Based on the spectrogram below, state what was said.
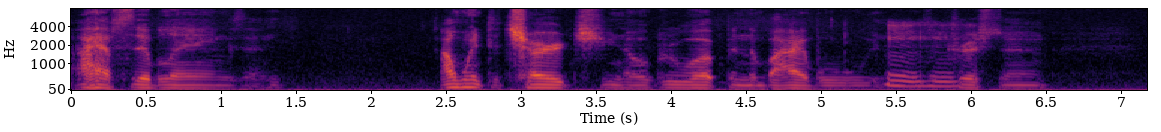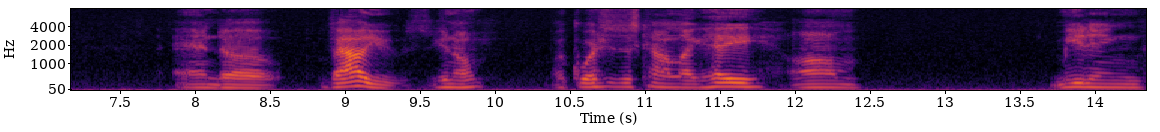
I have siblings, and I went to church, you know, grew up in the Bible, you know, as Mhm. a Christian, and uh, values, you know. Of course, it's just kind of like, hey, um, meeting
